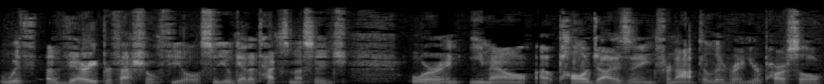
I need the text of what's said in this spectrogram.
with a very professional feel. So you'll get a text message or an email apologizing for not delivering your parcel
